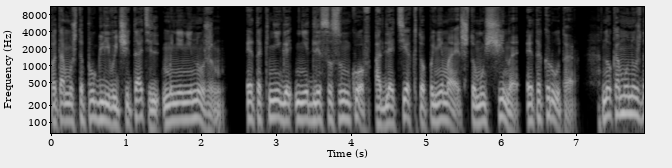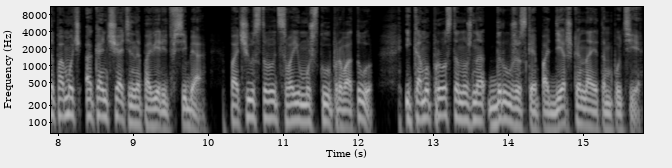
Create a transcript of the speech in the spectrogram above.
потому что пугливый читатель мне не нужен. Эта книга не для сосунков, а для тех, кто понимает, что мужчина — это круто, но кому нужно помочь окончательно поверить в себя почувствовать свою мужскую правоту и кому просто нужна дружеская поддержка на этом пути.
